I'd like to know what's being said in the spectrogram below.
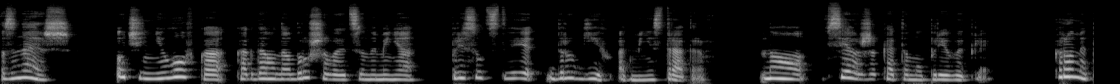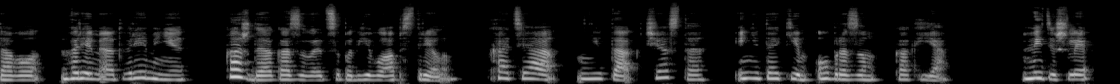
«Знаешь, очень неловко, когда он обрушивается на меня в присутствии других администраторов. Но все уже к этому привыкли. Кроме того, время от времени каждый оказывается под его обстрелом, хотя не так часто и не таким образом, как я. Видишь ли,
